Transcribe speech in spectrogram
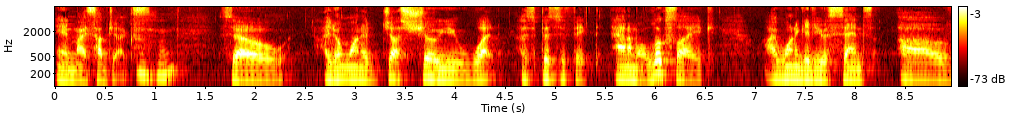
in my subjects. Mm-hmm. So I don't want to just show you what a specific animal looks like. I want to give you a sense of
